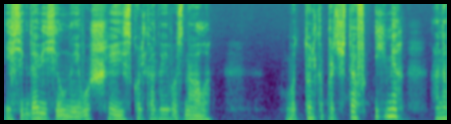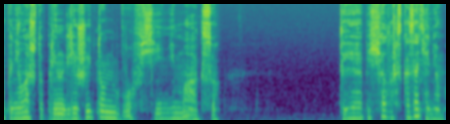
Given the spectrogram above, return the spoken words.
и всегда висел на его шее, сколько она его знала. Вот только прочитав имя, она поняла, что принадлежит он вовсе не Максу. «Ты обещал рассказать о нем?»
